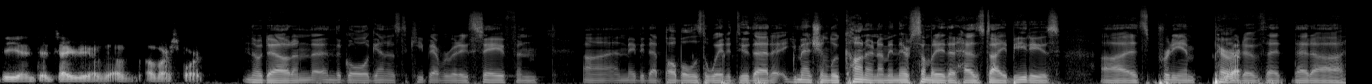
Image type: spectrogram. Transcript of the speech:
the integrity of, of, of our sport. No doubt, and and the goal again is to keep everybody safe, and uh, and maybe that bubble is the way to do that. You mentioned Luke Kunin. I mean, there's somebody that has diabetes. Uh, it's pretty imperative yeah. that that uh,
